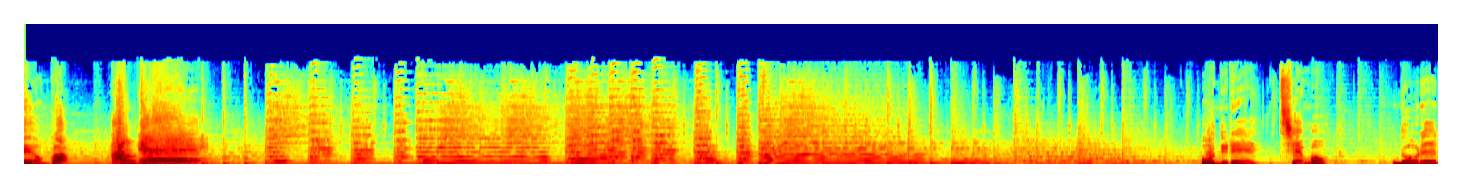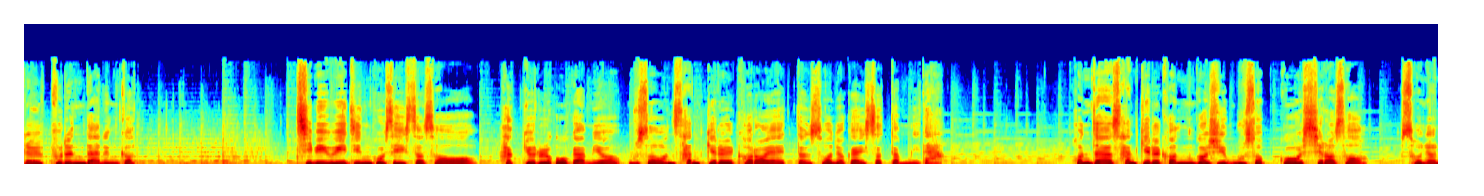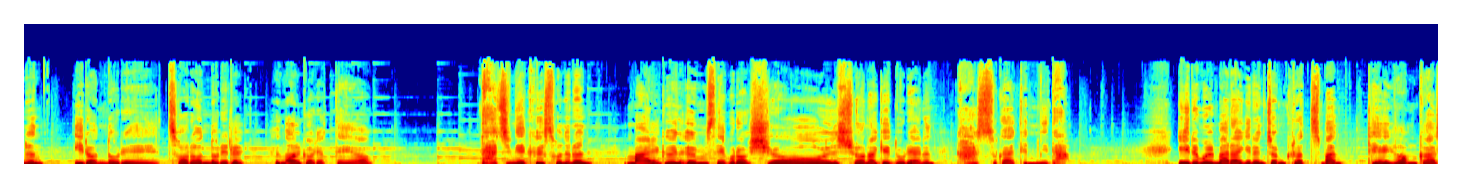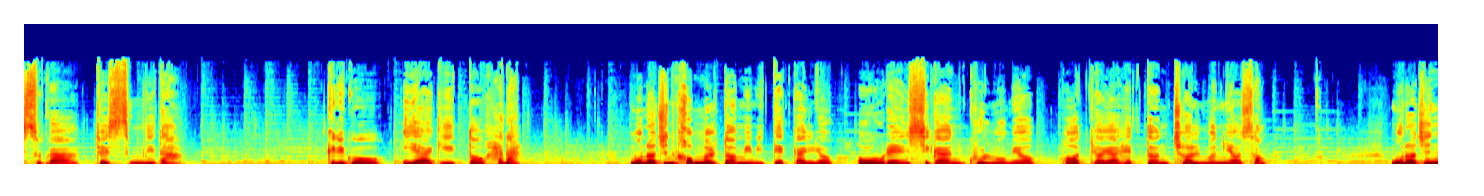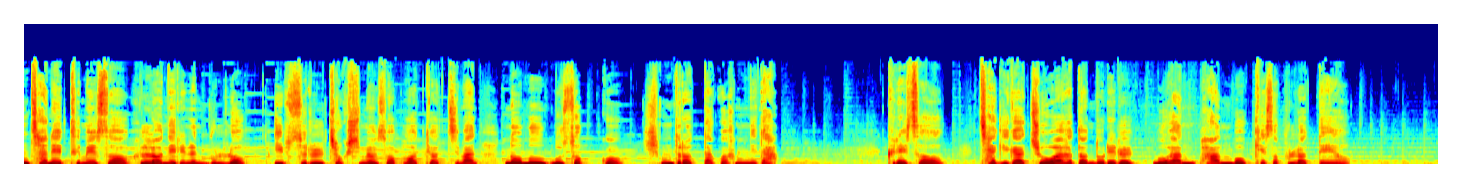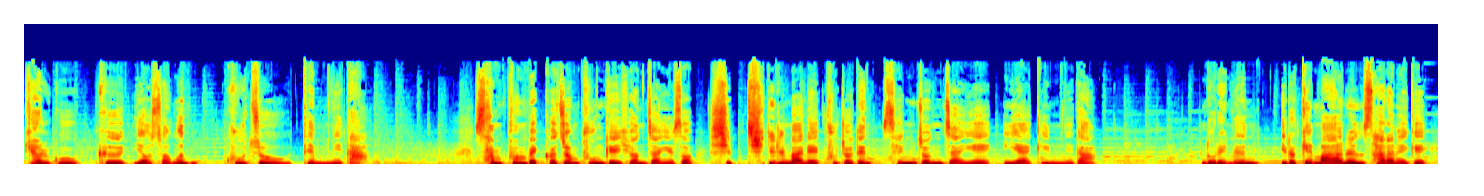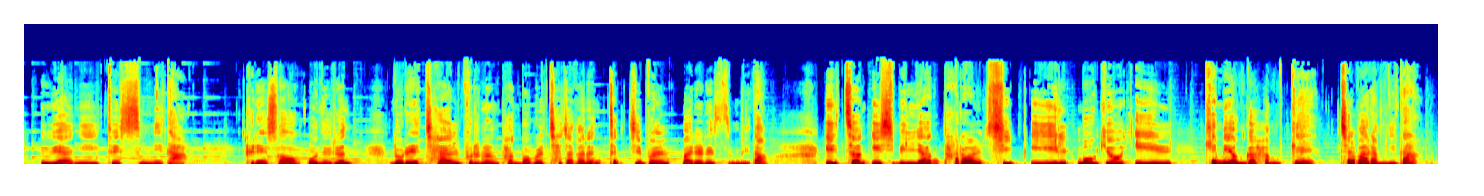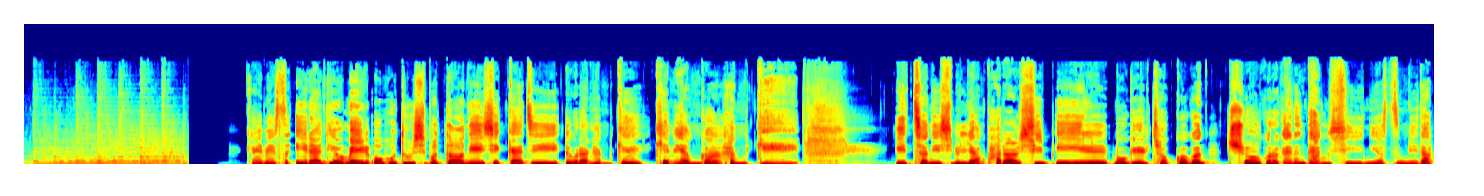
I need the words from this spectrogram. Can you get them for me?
김혜영과 함께. 오늘의 제목 노래를 부른다는 것 집이 외진 곳에 있어서 학교를 오가며 무서운 산길을 걸어야 했던 소녀가 있었답니다. 혼자 산길을 걷는 것이 무섭고 싫어서 소녀는 이런 노래 저런 노래를 흥얼거렸대요. 나중에 그 소녀는 맑은 음색으로 시원시원하게 노래하는 가수가 됩니다. 이름을 말하기는 좀 그렇지만 대형 가수가 됐습니다. 그리고 이야기 또 하나. 무너진 건물 더미 밑에 깔려 오랜 시간 굶으며 버텨야 했던 젊은 여성. 무너진 잔해 틈에서 흘러내리는 물로 입술을 적시면서 버텼지만 너무 무섭고 힘들었다고 합니다. 그래서 자기가 좋아하던 노래를 무한 반복해서 불렀대요. 결국 그 여성은 구조됩니다. 삼품백화점 붕괴 현장에서 17일 만에 구조된 생존자의 이야기입니다. 노래는 이렇게 많은 사람에게 위안이 됐습니다. 그래서 오늘은 노래 잘 부르는 방법을 찾아가는 특집을 마련했습니다. 2021년 8월 12일 목요일 김희영과 함께 출발합니다. KBS 2라디오 매일 오후 2시부터 4시까지 누구랑 함께 김혜영과 함께 2021년 8월 12일 목요일 첫 곡은 추억으로 가는 당신이었습니다.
